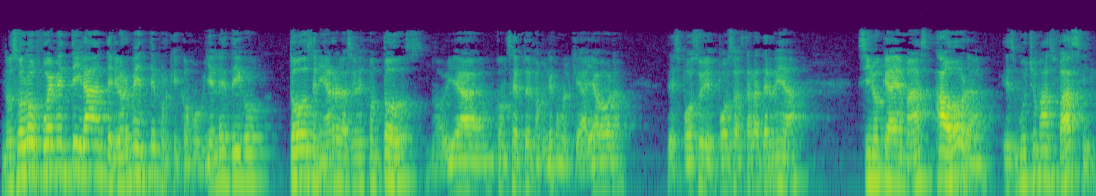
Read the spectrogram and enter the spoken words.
No solo fue mentira anteriormente, porque como bien les digo, todos tenían relaciones con todos, no había un concepto de familia como el que hay ahora, de esposo y esposa hasta la eternidad, sino que además ahora es mucho más fácil,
